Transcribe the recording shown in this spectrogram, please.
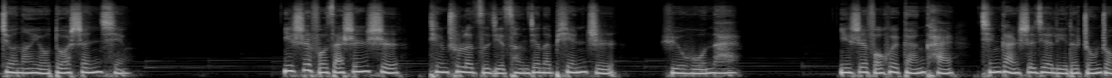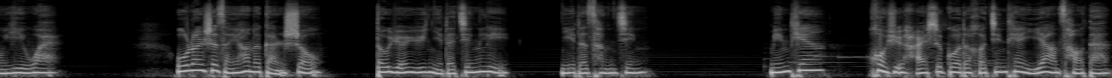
就能有多深情。你是否在绅士听出了自己曾经的偏执与无奈？你是否会感慨？情感世界里的种种意外。无论是怎样的感受，都源于你的经历，你的曾经。明天或许还是过得和今天一样操蛋，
